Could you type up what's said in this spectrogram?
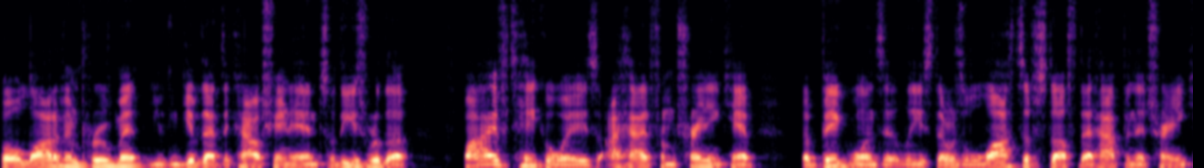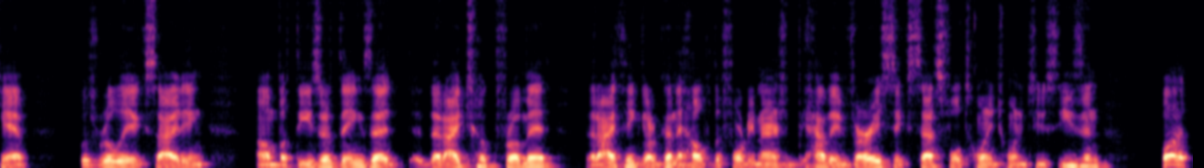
So a lot of improvement. You can give that to Kyle Shanahan. So these were the five takeaways I had from training camp, the big ones at least. There was lots of stuff that happened at training camp. It was really exciting. Um, but these are things that that I took from it that I think are going to help the 49ers have a very successful 2022 season. But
